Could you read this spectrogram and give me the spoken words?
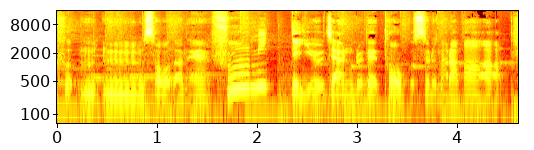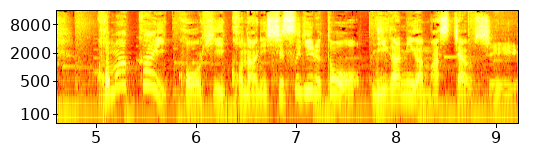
ふ、うん、そうだね。風味っていうジャンルでトークするならば、細かいコーヒー粉にしすぎると苦みが増しちゃうし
